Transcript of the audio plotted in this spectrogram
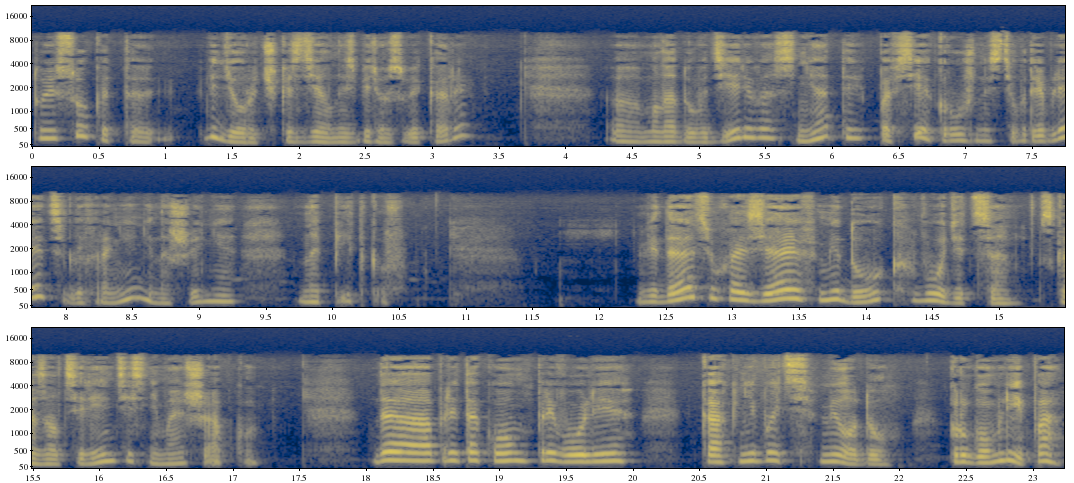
Туесок — это ведерочка, сделанная из березовой коры, э, молодого дерева, снятый по всей окружности, употребляется для хранения и ношения напитков. «Видать, у хозяев медок водится», — сказал Терентий, снимая шапку. «Да, при таком приволье как-нибудь меду». Кругом липа,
